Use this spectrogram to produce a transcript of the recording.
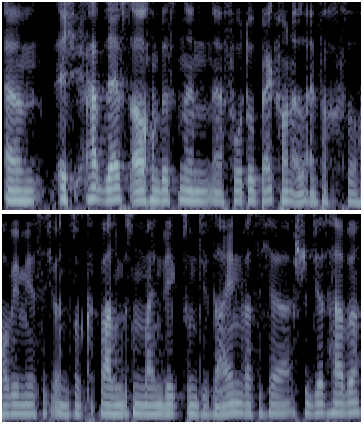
ähm, ich habe selbst auch ein bisschen einen äh, Foto-Background, also einfach so hobbymäßig und so war so ein bisschen mein Weg zum Design, was ich ja studiert habe.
